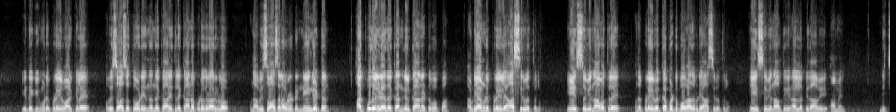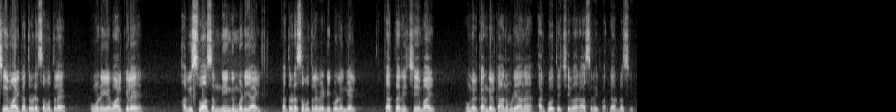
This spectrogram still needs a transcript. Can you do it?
இன்றைக்கு உங்களுடைய பிள்ளைகள் வாழ்க்கையில் அவிசுவாசத்தோடு எந்தெந்த காரியத்தில் காணப்படுகிறார்களோ அந்த அவிசுவாசம் அவர்களை விட்டு நீங்கட்டும். அற்புதங்களை அந்த கண்கள் காணட்டும் வைப்பான் அப்படியே நம்முடைய பிள்ளைகளை ஆசீர்வத்தலும் ஏசுவி நாமத்தில் அந்த பிள்ளைகள் வெக்கப்பட்டு போகாதபடி ஆசீர்வத்தலும் ஏசுவி நாமத்துக்கு நல்ல பிதாவே ஆமேன். நிச்சயமாய் கத்தருடைய சமூகத்தில் உங்களுடைய வாழ்க்கையில் அவிஸ்வாசம் நீங்கும்படியாய் கத்தருடைய சமூகத்தில் வேண்டிக் கொள்ளுங்கள். கத்தர் நிச்சயமாய் உங்கள் கண்கள் காண முடியான அற்புதத்தை செய்வார் ஆசீர்வதிப்பார். God bless you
